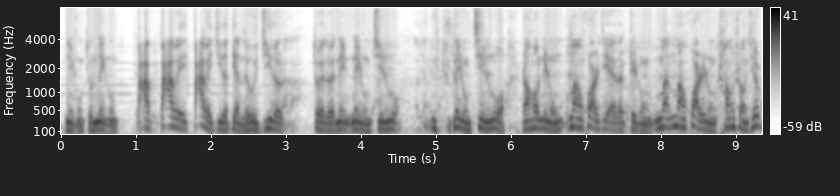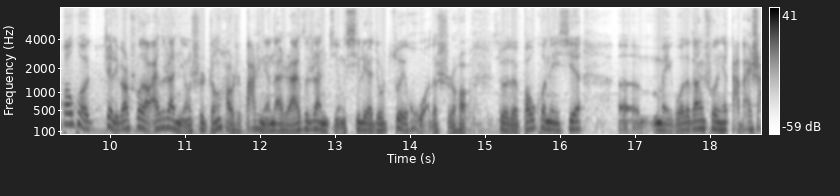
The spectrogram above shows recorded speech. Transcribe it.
那种就那种八八位八位机的电子游戏机的，对对，那那种进入，那种进入，然后那种漫画界的这种漫漫画这种昌盛，其实包括这里边说到《X 战警》是正好是八十年代是《X 战警》系列就是最火的时候，对对，包括那些。呃，美国的刚才说的那些大白鲨，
